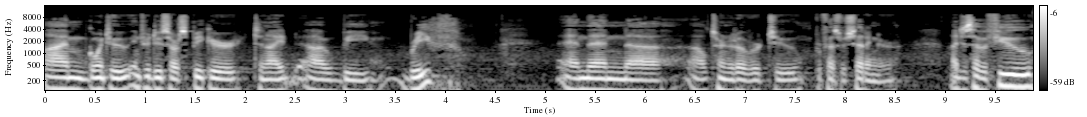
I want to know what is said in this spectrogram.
I'm going to introduce our speaker tonight. I'll be brief, and then uh, I'll turn it over to Professor Shedinger. I just have a few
